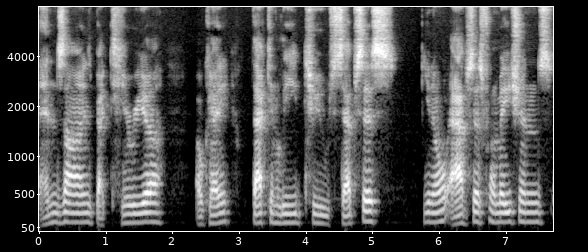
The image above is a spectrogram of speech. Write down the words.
enzymes, bacteria. Okay, that can lead to sepsis, you know, abscess formations.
